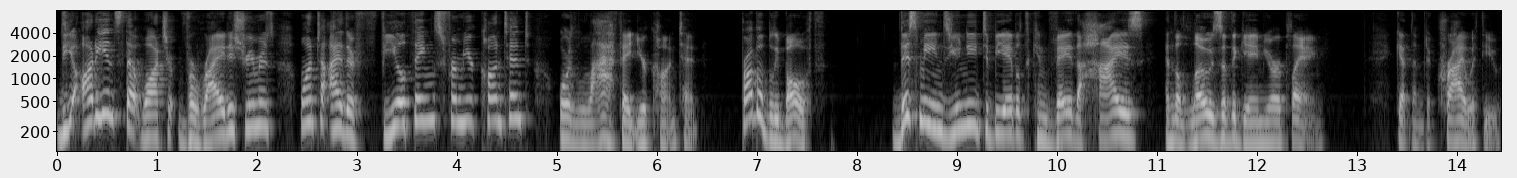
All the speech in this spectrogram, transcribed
The audience that watch variety streamers want to either feel things from your content or laugh at your content. Probably both. This means you need to be able to convey the highs and the lows of the game you are playing. Get them to cry with you.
